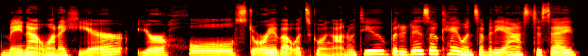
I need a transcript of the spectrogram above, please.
may not want to hear your whole story about what's going on with you, but it is okay when somebody asks to say,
